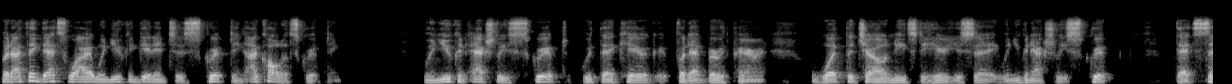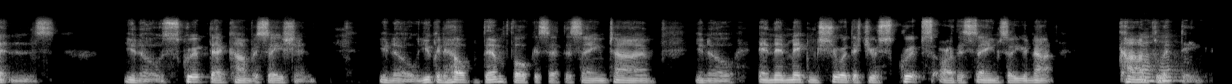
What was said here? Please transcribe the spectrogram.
But I think that's why when you can get into scripting, I call it scripting. When you can actually script with that care for that birth parent what the child needs to hear you say, when you can actually script that sentence, you know, script that conversation, you know, you can help them focus at the same time, you know, and then making sure that your scripts are the same so you're not uh-huh. conflicting, uh-huh.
